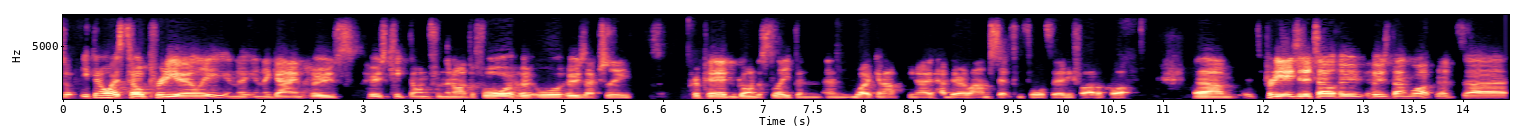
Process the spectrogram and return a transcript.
so you can always tell pretty early in the in the game who's who's kicked on from the night before, or, who, or who's actually prepared and gone to sleep and, and woken up. You know, had their alarm set for 4:30, 5 o'clock. Um, it's pretty easy to tell who who's done what, it's, uh,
